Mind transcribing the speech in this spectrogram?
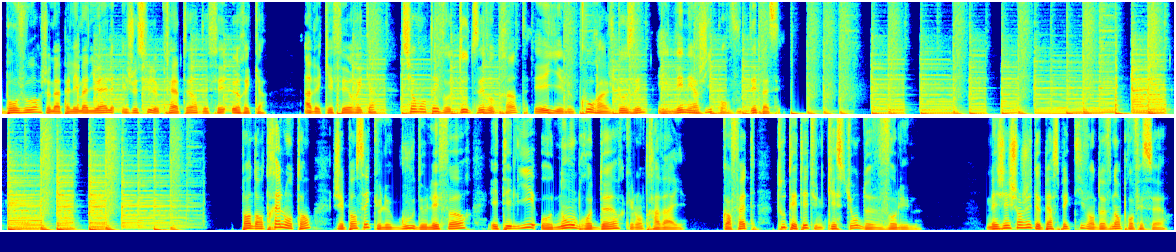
Bonjour, je m'appelle Emmanuel et je suis le créateur d'Effet Eureka. Avec Effet Eureka, surmontez vos doutes et vos craintes et ayez le courage d'oser et l'énergie pour vous dépasser. Pendant très longtemps, j'ai pensé que le goût de l'effort était lié au nombre d'heures que l'on travaille, qu'en fait tout était une question de volume. Mais j'ai changé de perspective en devenant professeur.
